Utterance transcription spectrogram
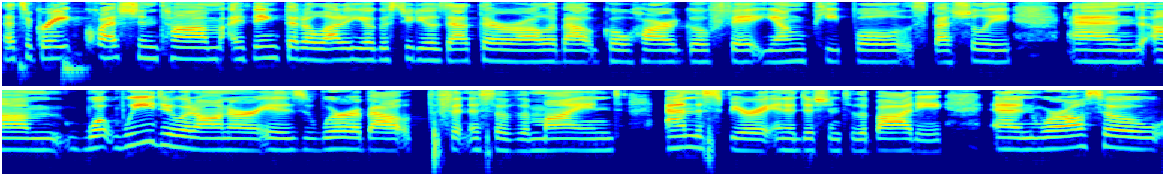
That's a great question, Tom. I think that a lot of yoga studios out there are all about go hard, go fit, young people especially. And um, what we do at Honor is we're about the fitness of the mind and the spirit in addition to the body. And we're also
